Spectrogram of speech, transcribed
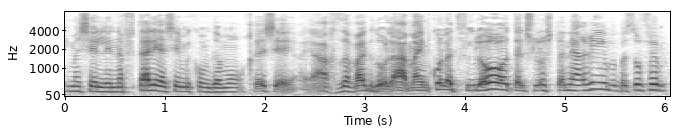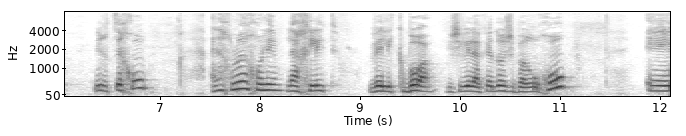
אמא של נפתלי, השם ייקום דמו, אחרי שהיה אכזבה גדולה, מה עם כל התפילות על שלושת הנערים, ובסוף הם נרצחו. אנחנו לא יכולים להחליט ולקבוע בשביל הקדוש ברוך הוא, אה,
